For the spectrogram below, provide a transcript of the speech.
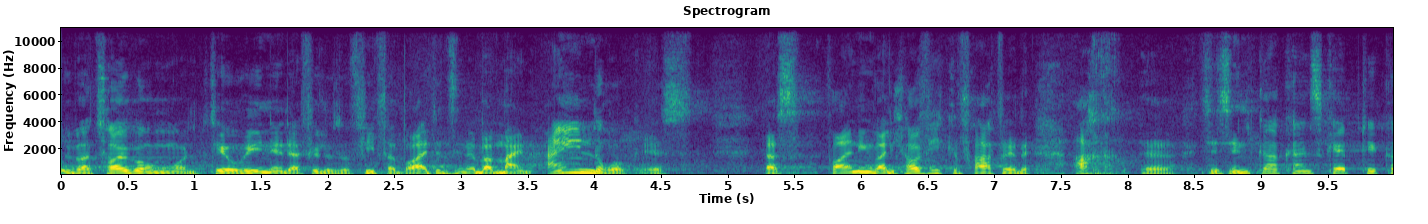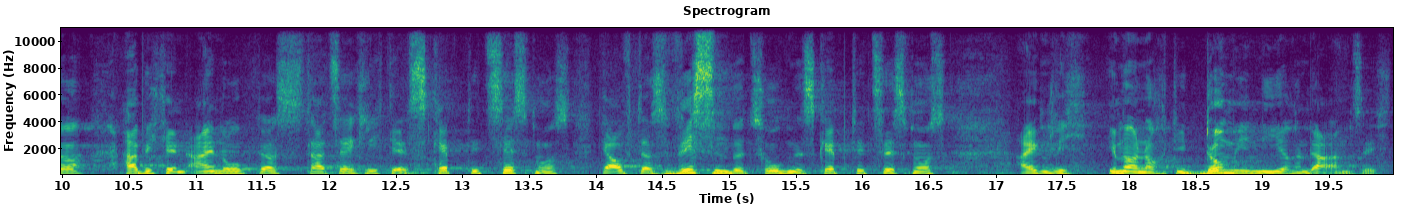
Überzeugungen und Theorien in der Philosophie verbreitet sind. Aber mein Eindruck ist, dass vor allen Dingen, weil ich häufig gefragt werde, ach, äh, Sie sind gar kein Skeptiker, habe ich den Eindruck, dass tatsächlich der Skeptizismus, der auf das Wissen bezogene Skeptizismus, eigentlich immer noch die dominierende Ansicht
